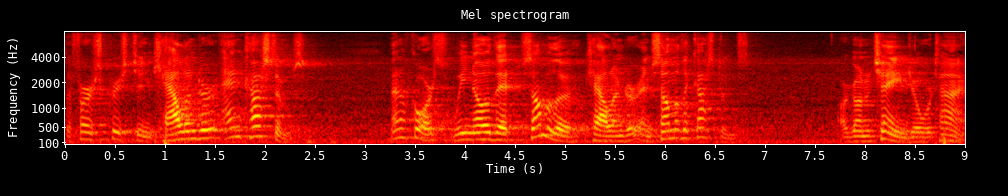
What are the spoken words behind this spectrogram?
the first Christian calendar and customs. And of course, we know that some of the calendar and some of the customs are going to change over time.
